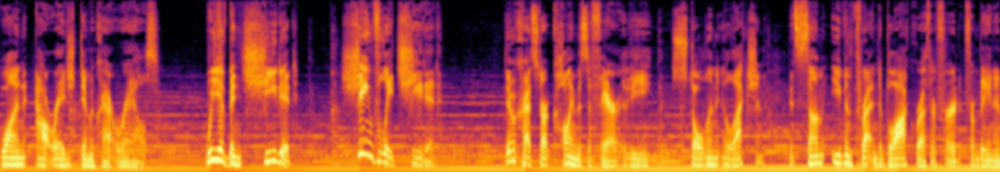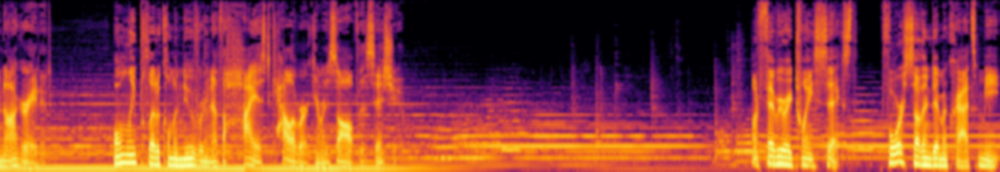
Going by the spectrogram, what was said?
One outraged Democrat rails. We have been cheated, shamefully cheated. Democrats start calling this affair the stolen election and some even threaten to block Rutherford from being inaugurated. Only political maneuvering of the highest caliber can resolve this issue. On February 26th, four Southern Democrats meet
